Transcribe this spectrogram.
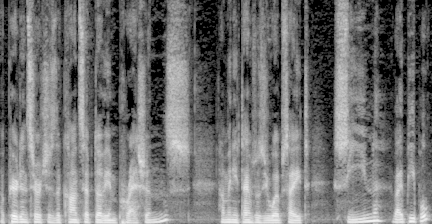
Appeared in search is the concept of impressions. How many times was your website seen by people?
